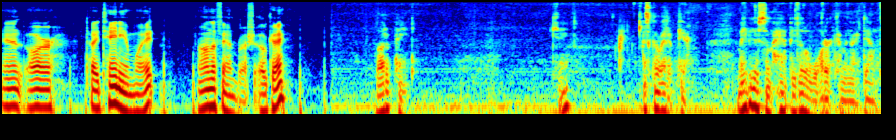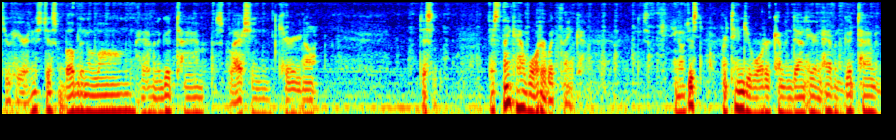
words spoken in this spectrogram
and our titanium white on the fan brush. Okay. A lot of paint. Okay. Let's go right up here. Maybe there's some happy little water coming right down through here, and it's just bubbling along, having a good time, splashing, carrying on. Just, just think how water would think. Just, you know, just pretend your water coming down here and having a good time, and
